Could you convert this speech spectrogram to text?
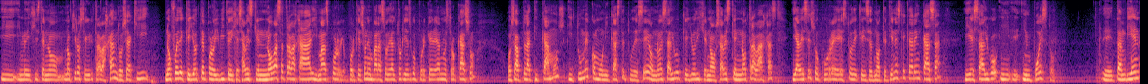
y, me dijiste, no, no quiero seguir trabajando. O sea, aquí no fue de que yo te prohibí, te dije, sabes que no vas a trabajar y más por, porque es un embarazo de alto riesgo, porque era nuestro caso. O sea, platicamos y tú me comunicaste tu deseo, no es algo que yo dije, no, sabes que no trabajas y a veces ocurre esto de que dices, no, te tienes que quedar en casa y es algo impuesto. Eh, también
